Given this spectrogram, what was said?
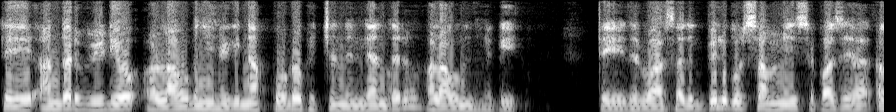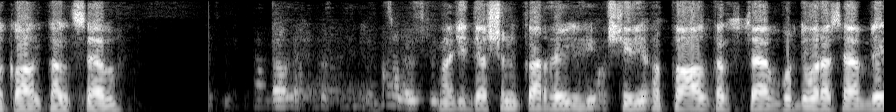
ਤੇ ਅੰਦਰ ਵੀਡੀਓ ਅਲਾਉਡ ਨਹੀਂ ਹੈਗੀ, ਨਾ ਫੋਟੋ ਖਿੱਚਣ ਦਿੰਦੇ, ਅੰਦਰ ਅਲਾਉਡ ਨਹੀਂ ਹੈਗੀ। ਤੇ ਦਰਬਾਰ ਸਾਹਿਬ ਦੇ ਬਿਲਕੁਲ ਸਾਹਮਣੇ ਇਸ ਪਾਸੇ ਹੈ ਅਕਾਲ ਤਖਤ ਸਾਹਿਬ। ਹਾਂਜੀ, ਦਰਸ਼ਨ ਕਰ ਰਹੇ ਸੀ, ਸ਼੍ਰੀ ਅਕਾਲ ਤਖਤ ਸਾਹਿਬ, ਗੁਰਦੁਆਰਾ ਸਾਹਿਬ ਦੇ।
